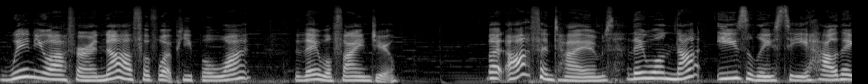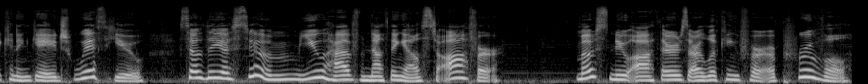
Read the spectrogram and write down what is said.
when you offer enough of what people want, they will find you. But oftentimes, they will not easily see how they can engage with you, so they assume you have nothing else to offer. Most new authors are looking for approval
